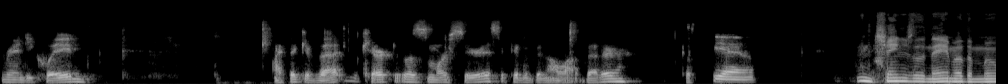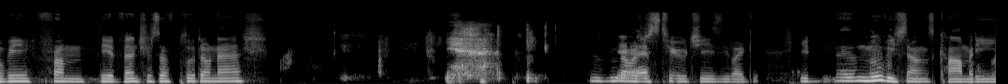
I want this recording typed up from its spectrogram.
Randy Quaid. I think if that character was more serious, it could have been a lot better. Yeah. Change the name of the movie from The Adventures of Pluto Nash. Yeah, That was just too cheesy. Like, you, the movie sounds comedy,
